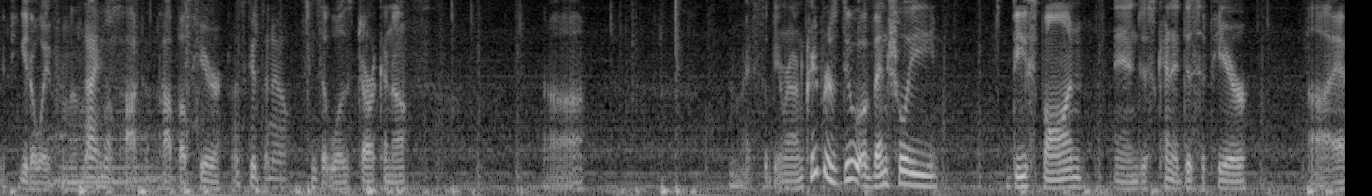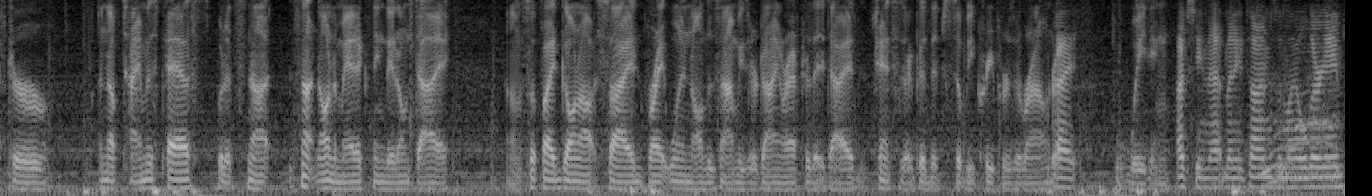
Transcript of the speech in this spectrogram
if you get away from them. Nice. So I'm gonna pop, pop up here That's good to know. since it was dark enough. Uh, they might still be around. Creepers do eventually despawn and just kind of disappear. uh, after enough time has passed, but it's not it's not an automatic thing. They don't die. Um, so if I'd gone outside right when all the zombies are dying or after they died, chances are good there'd still be creepers around Right. waiting. I've seen that many times in my older games.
